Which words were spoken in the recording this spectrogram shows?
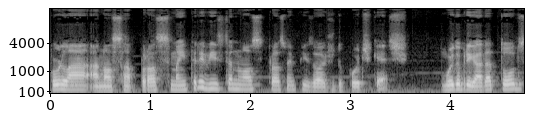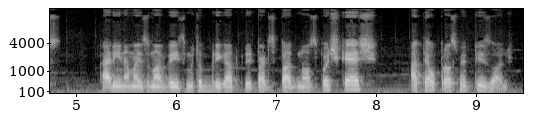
por lá a nossa próxima entrevista no nosso próximo episódio do podcast. Muito obrigado a todos. Karina, mais uma vez, muito obrigado por ter participado do nosso podcast. Até o próximo episódio.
